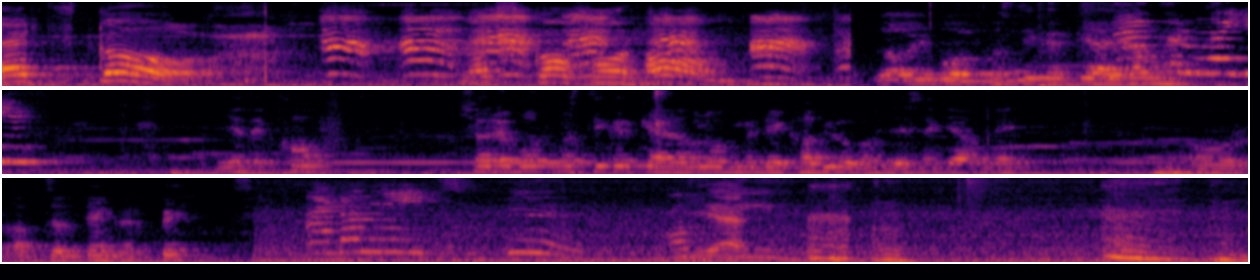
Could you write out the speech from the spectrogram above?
let's go let's go for home लो ये बहुत मस्ती करके आए हम। ये देखो शौर्य बहुत मस्ती करके आया लोग। में देखा भी होगा जैसे कि आपने। और अब चलते हैं घर पे. Yeah.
